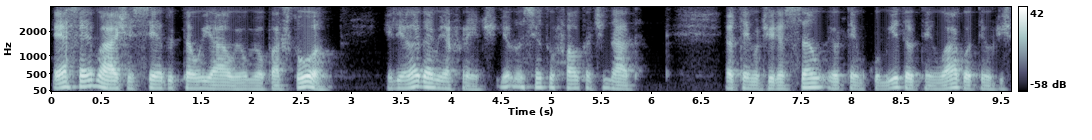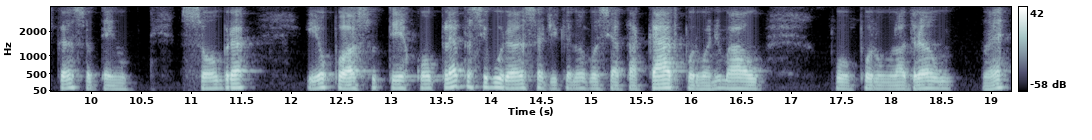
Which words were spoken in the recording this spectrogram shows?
Essa imagem, sendo então Yahweh o meu pastor, ele anda à minha frente. Eu não sinto falta de nada. Eu tenho direção, eu tenho comida, eu tenho água, eu tenho descanso, eu tenho sombra, e eu posso ter completa segurança de que eu não vou ser atacado por um animal, por, por um ladrão, não é?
